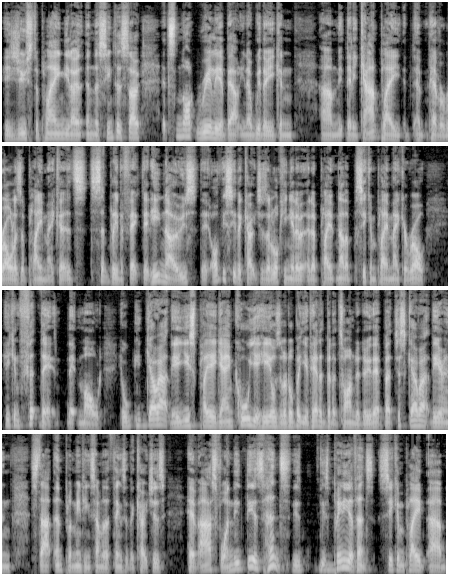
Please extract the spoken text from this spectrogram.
he's used to playing you know in the centres. So it's not really about you know whether he can. Um, that he can't play, have a role as a playmaker. It's simply the fact that he knows that obviously the coaches are looking at a, at a play, another second playmaker role. He can fit that that mold. He'll, he'll go out there, yes, play a game, cool your heels a little bit. You've had a bit of time to do that, but just go out there and start implementing some of the things that the coaches have asked for. And there's hints. There's there's plenty of hints. Second play um,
